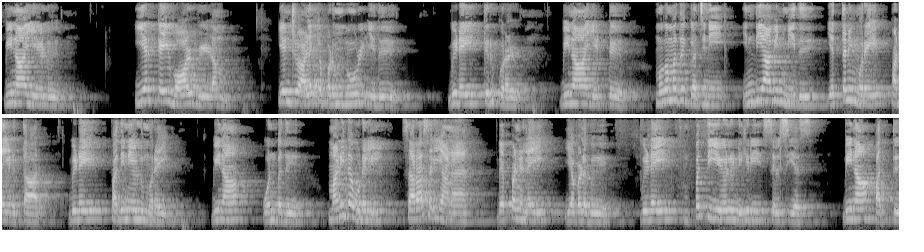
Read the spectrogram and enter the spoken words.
வினா ஏழு. இயற்கை வாழ்விள்ளம் என்று அழைக்கப்படும் நூல் எது விடை திருக்குறள். வினா எட்டு. முகமது கஜினி இந்தியாவின் மீது எத்தனை முறை படையெடுத்தார்? விடை பதினேழு முறை. வினா ஒன்பது. மனித உடலில் சராசரியான வெப்பநிலை எவ்வளவு? விடை முப்பத்தி ஏழு டிகிரி செல்சியஸ். வினா பத்து.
